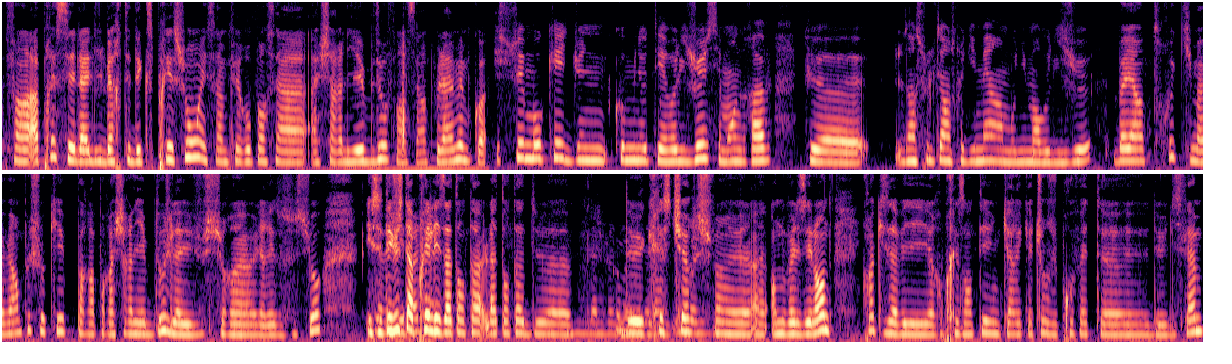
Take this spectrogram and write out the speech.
Enfin, après, c'est la liberté d'expression et ça me fait repenser à, à Charlie Hebdo. Enfin, c'est un peu la même, quoi. Se moquer d'une communauté religieuse, c'est moins grave que euh, d'insulter entre guillemets un monument religieux Bah il y a un truc qui m'avait un peu choqué par rapport à Charlie Hebdo, je l'avais vu sur euh, les réseaux sociaux et c'était juste après les attentats l'attentat de euh, de Christchurch euh, en Nouvelle-Zélande. Je crois qu'ils avaient représenté une caricature du prophète de l'islam.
